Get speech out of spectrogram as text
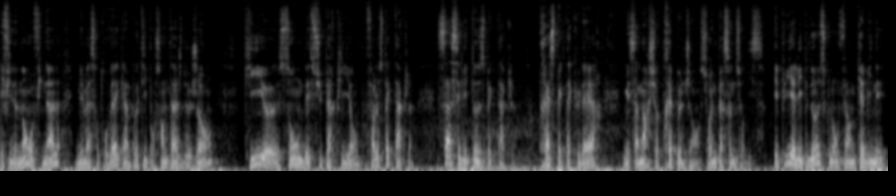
Et finalement, au final, eh il va se retrouver avec un petit pourcentage de gens qui euh, sont des super clients pour faire le spectacle. Ça, c'est l'hypnose spectacle très spectaculaire, mais ça marche sur très peu de gens, sur une personne sur dix. Et puis il y a l'hypnose que l'on fait en cabinet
